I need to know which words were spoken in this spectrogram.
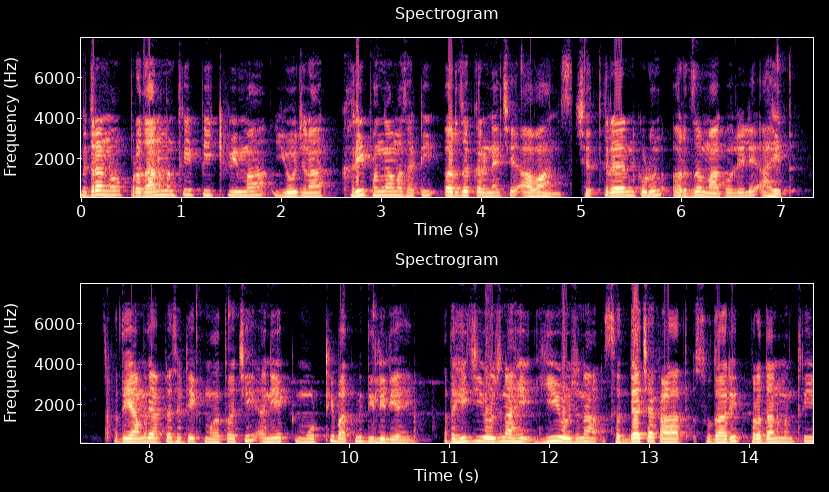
मित्रांनो प्रधानमंत्री पीक विमा योजना खरीप हंगामासाठी अर्ज करण्याचे आवाहन शेतकऱ्यांकडून अर्ज मागवलेले आहेत. आता यामध्ये आपल्यासाठी एक महत्त्वाची आणि एक मोठी बातमी दिलेली आहे. आता ही जी योजना आहे ही योजना सध्याच्या काळात सुधारित प्रधानमंत्री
